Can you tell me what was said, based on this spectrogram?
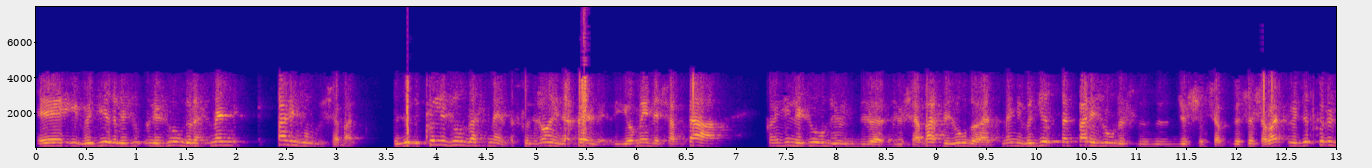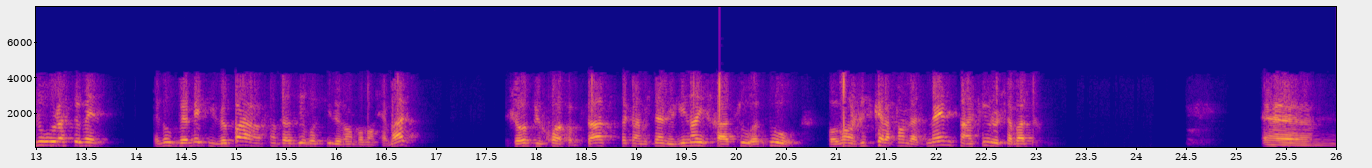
et il veut dire les jours, les jours de la semaine, pas les jours du Shabbat. C'est-à-dire que les jours de la semaine, parce que les gens ils appellent Yomé de Shabta, quand il dit les jours du, du, Shabbat, les jours de la semaine, il veut dire peut-être pas les jours de, de, de, ce Shabbat, il veut dire que les jours de la semaine. Et donc, le mec, il veut pas s'interdire aussi les vents pendant Shabbat. J'aurais pu croire comme ça. C'est ça que la lui dit non, il sera à tour, à tour, pendant jusqu'à la fin de la semaine, ça inclut le Shabbat. Euh,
